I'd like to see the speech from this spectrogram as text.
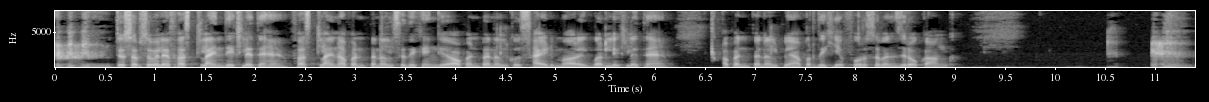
तो सबसे पहले फ़र्स्ट लाइन देख लेते हैं। फ़र्स्ट लाइन ओपन पैनल से देखेंगे। ओपन पैनल को साइड में और एक बार लिख लेते हैं। ओपन पैनल पे यहाँ पर देखिए फोर सेवन ज़ीरो का अंक।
